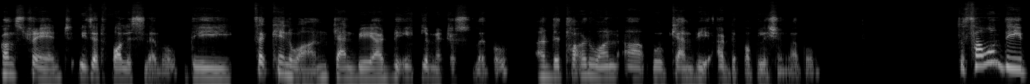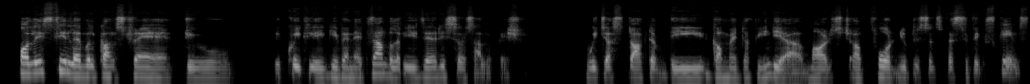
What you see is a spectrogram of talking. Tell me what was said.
constraint is at policy level. The second one can be at the implementers level. And the third one uh, can be at the population level. So some of the policy level constraint to quickly give an example is a resource allocation. We just talked of the government of India merged of four nutrition specific schemes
